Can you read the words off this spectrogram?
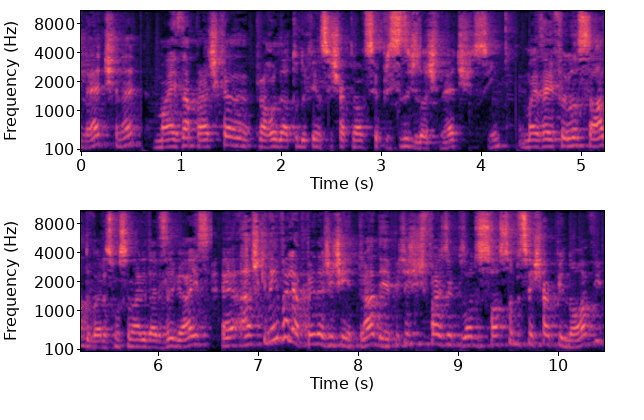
.NET, né? Mas na prática, para rodar tudo que tem no C Sharp 9, você precisa de .NET, sim. Mas aí foi lançado várias funcionalidades legais. É, acho que nem vale a pena a gente entrar, de repente a gente faz um episódio só sobre o C Sharp 9.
